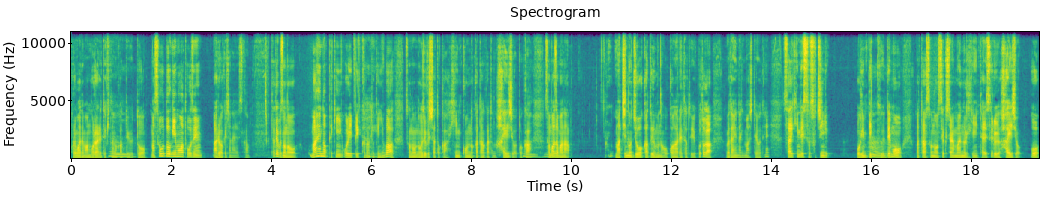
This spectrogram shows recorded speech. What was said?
これまで守られてきたのかというと、まあ、相当疑問は当然あるわけじゃないですか。例えばその前の北京オリンピックの時には、その野宿者とか貧困の方々の排除とかさまざまな街の浄化というものが行われたということが話題になりましたよね。最近ですとソチオリンピックでもまたそのセクシャルマイノリティに対する排除を、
